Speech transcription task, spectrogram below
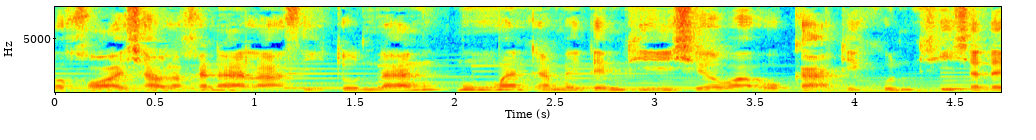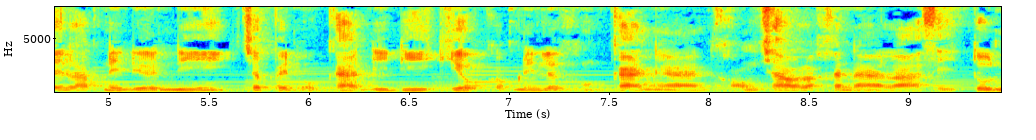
ก็ขอให้ชาวลัคนาราศีตุลนั้น มุ่งมั่นทำให้เต็มที่เชื่อว่าโอกาสที่คุณที่จะได้รับในเดือนนี้ จะเป็นโอกาสดีๆ เกี่ยวกับในเรื่องของการงานของชาวลัคนาราศีตุล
